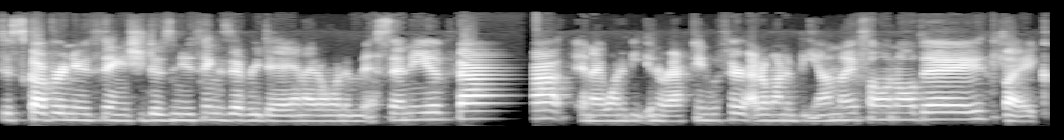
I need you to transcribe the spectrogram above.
discover new things. She does new things every day, and I don't want to miss any of that. And I want to be interacting with her. I don't want to be on my phone all day, like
